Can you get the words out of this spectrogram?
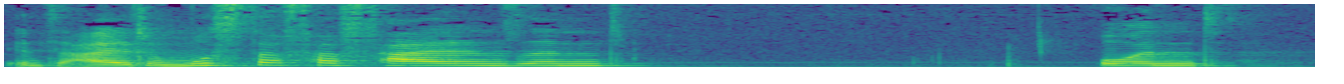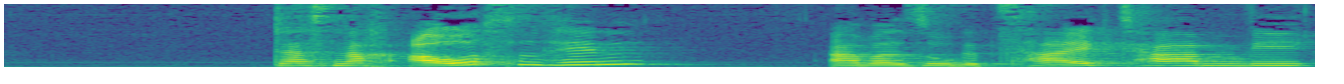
ins alte Muster verfallen sind und das nach außen hin aber so gezeigt haben, wie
